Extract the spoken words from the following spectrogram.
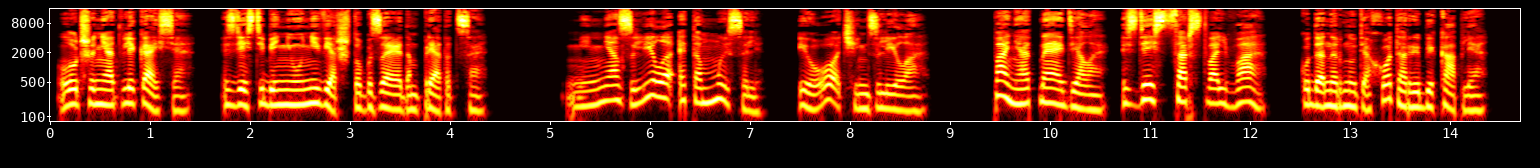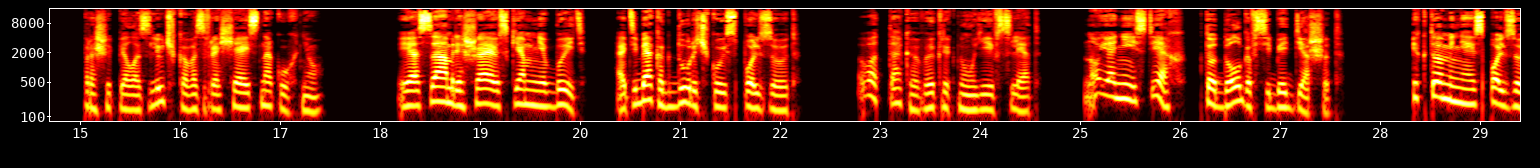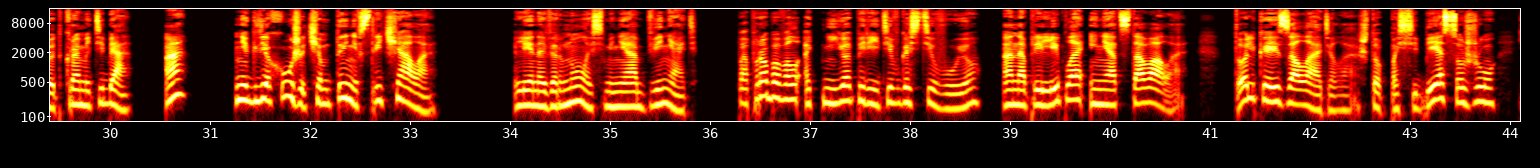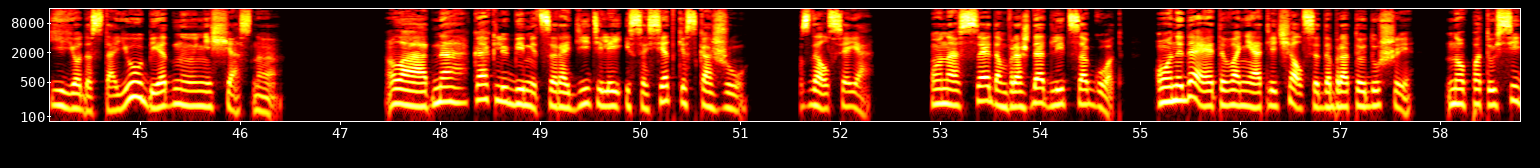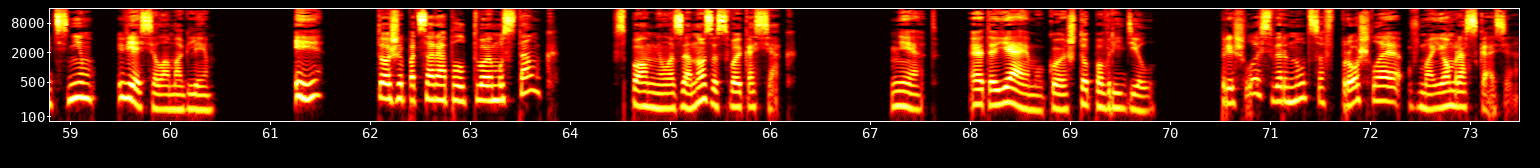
«Лучше не отвлекайся. Здесь тебе не универ, чтобы за Эдом прятаться». Меня злила эта мысль. И очень злила. Понятное дело, здесь царство льва, куда нырнуть охота рыбе капли. Прошипела злючка, возвращаясь на кухню. Я сам решаю, с кем мне быть, а тебя как дурочку используют. Вот так и выкрикнул ей вслед. Но я не из тех, кто долго в себе держит. И кто меня использует, кроме тебя, а? Нигде хуже, чем ты не встречала. Лена вернулась меня обвинять. Попробовал от нее перейти в гостевую. Она прилипла и не отставала. Только и заладила, что по себе сужу, ее достаю, бедную несчастную. «Ладно, как любимица родителей и соседки скажу», — сдался я. «У нас с Эдом вражда длится год. Он и до этого не отличался добротой души, но потусить с ним весело могли». «И? Тоже поцарапал твой мустанг?» — вспомнила Заноза свой косяк. «Нет, это я ему кое-что повредил. Пришлось вернуться в прошлое в моем рассказе.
